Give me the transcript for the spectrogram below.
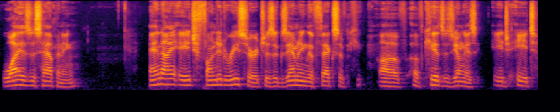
Why is this happening? NIH-funded research is examining the effects of, of, of kids as young as age 8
